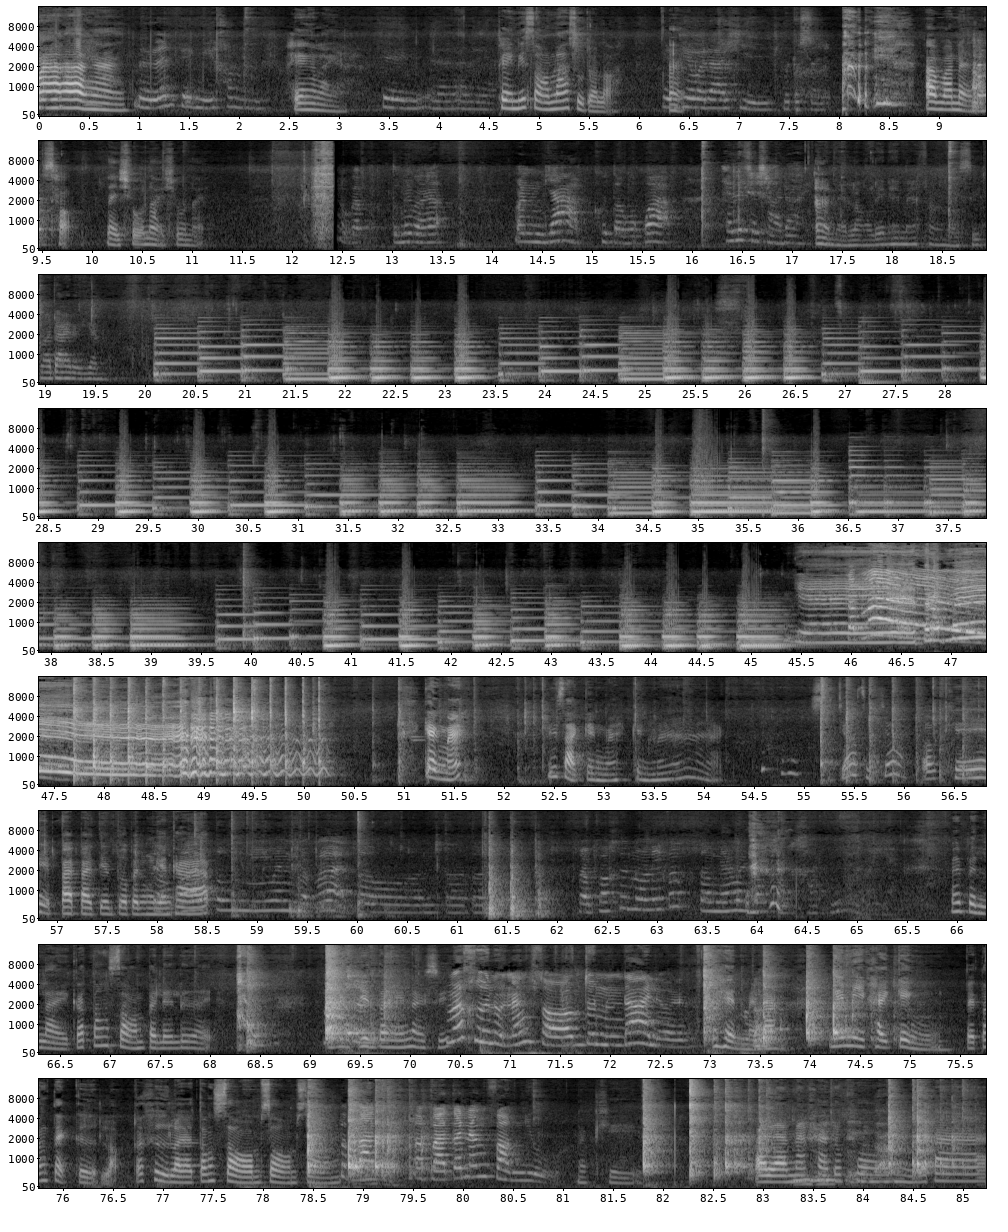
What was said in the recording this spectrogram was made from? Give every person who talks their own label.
Speaker 1: ว่าไง
Speaker 2: หนูเล่นเพลงนี้เข้ามา
Speaker 1: เพลงอะไรอะ
Speaker 2: เพลงอะไรอะไรอะ
Speaker 1: เพลงที่ซ้อมล่าสุดอะเหรอ
Speaker 2: เพลงเทวดาขี่มอเตอร์ไซค์
Speaker 1: เอามาไหนไหนชอบไหนโชว์หน่อยโชว์หน่อย
Speaker 2: หนูแบบตัวไม่ไว้อะมันยากคือแต่บอกว่าให้เล่นช้าๆได้
Speaker 1: อ่าไหนลองเล่นให้แม่ฟังหน่อยสิว่าได้หรือยัง ก่งไหมพี่สาเก่งไหมเก่งมากสุดยอดสุดยอดโอเคไปไปเตรียมตัวไปโรงเรียนครับ
Speaker 2: ตรงนี้มันแบบว่าตอนตอนตอนแบบพอขึ้นโรงเรียนก็ตรงนี้มันจะขาดขาดนิดหน่อย
Speaker 1: ไม่เป็นไรก็ต้องซ้อมไปเรื่อยๆยินตรงนี้หน่อยสิ
Speaker 2: เมื่อคืนหนูนั่งซ้อมจนมันได้เลย
Speaker 1: เห็นไหมล่ะไม่มีใครเก่งไปตั้งแต่เกิดหรอกก็คือเราจะต้องซ้อมซ้อมซ้อม
Speaker 2: ป๊าป๊าป๊าป๊าก็นั่งฟังอยู่
Speaker 1: โอเค ไปแล้วนะคะทุกคน บ๊ายบาย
